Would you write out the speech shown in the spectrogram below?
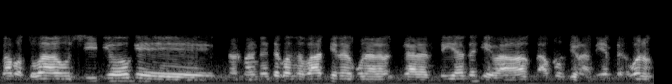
Vamos, tú vas a un sitio que normalmente cuando vas tiene alguna garantía de que va, va a funcionar bien, pero bueno,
